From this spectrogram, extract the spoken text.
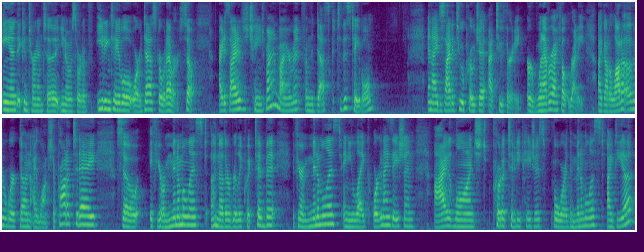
and it can turn into, you know, a sort of eating table or a desk or whatever. So I decided to change my environment from the desk to this table and I decided to approach it at 2:30 or whenever I felt ready. I got a lot of other work done. I launched a product today. So, if you're a minimalist, another really quick tidbit, if you're a minimalist and you like organization, I launched productivity pages for the minimalist idea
